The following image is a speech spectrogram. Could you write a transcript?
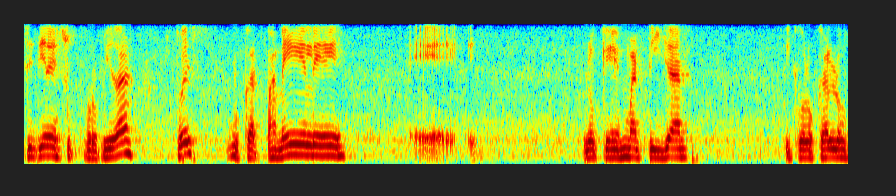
Si tiene su propiedad, pues buscar paneles, eh, lo que es martillar y colocarlo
